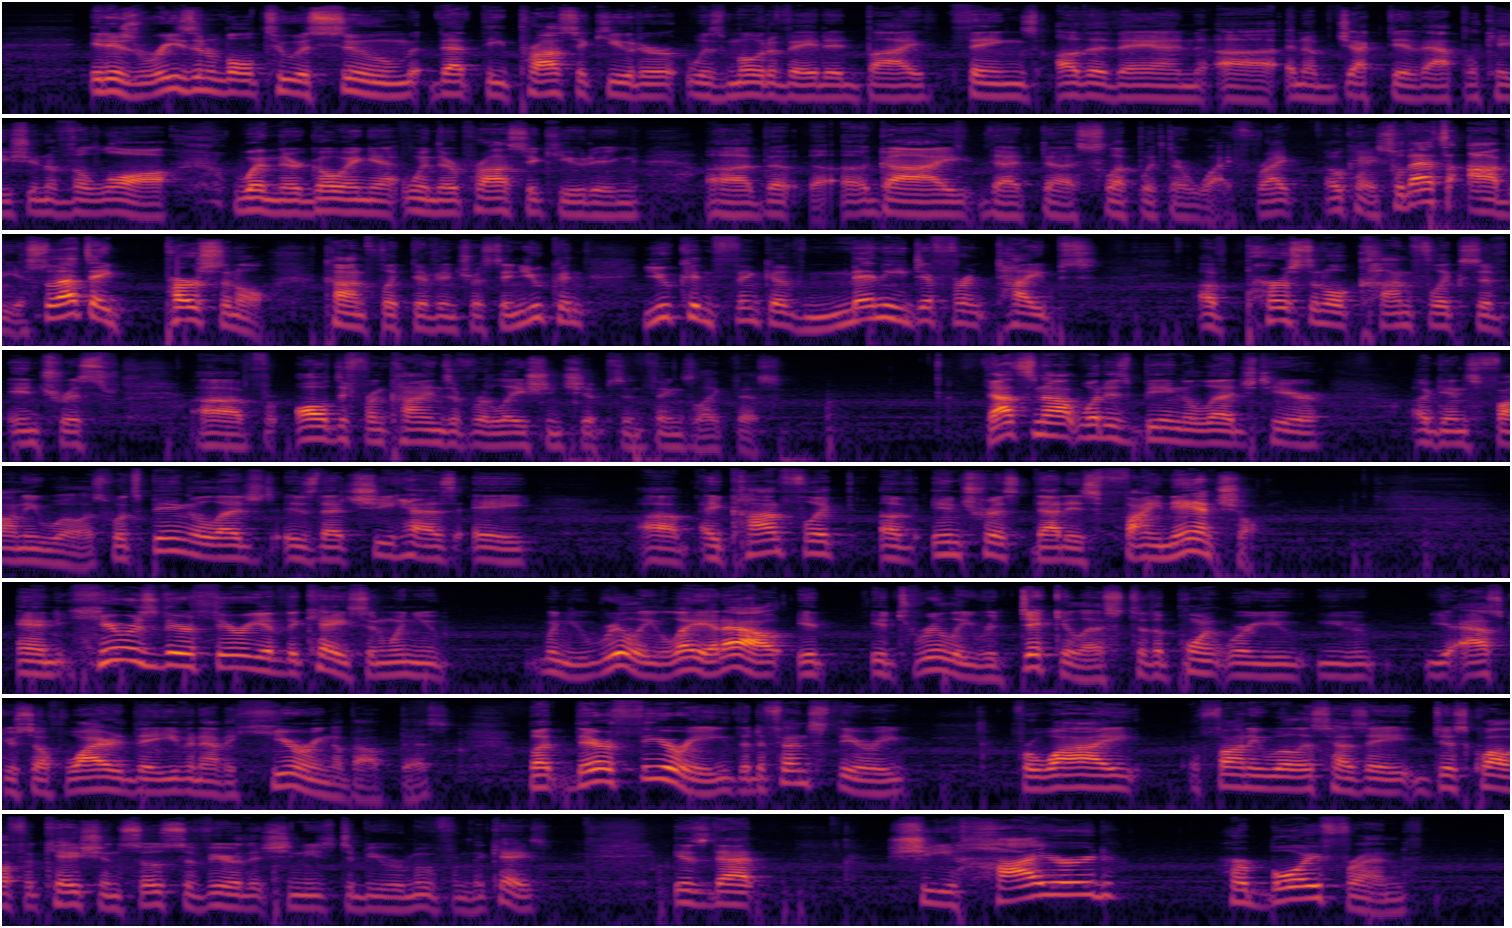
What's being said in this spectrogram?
it is reasonable to assume that the prosecutor was motivated by things other than uh, an objective application of the law when they're going at when they're prosecuting uh, the a guy that uh, slept with their wife, right? Okay, so that's obvious. So that's a personal conflict of interest, and you can you can think of many different types of personal conflicts of interest uh, for all different kinds of relationships and things like this. That's not what is being alleged here against Fani Willis. What's being alleged is that she has a uh, a conflict of interest that is financial. And here is their theory of the case. And when you when you really lay it out, it it's really ridiculous to the point where you you you ask yourself why did they even have a hearing about this? But their theory, the defense theory, for why Fani Willis has a disqualification so severe that she needs to be removed from the case, is that she hired her boyfriend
